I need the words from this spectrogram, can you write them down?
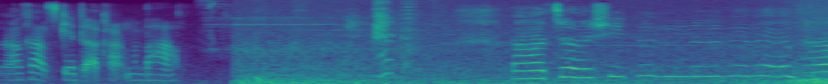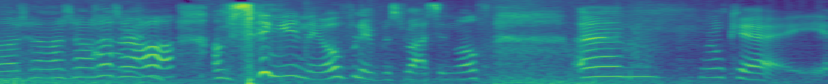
No, I can't skip it. I can't remember how. I'm singing the opening for Spice and Wolf. Um, okay.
